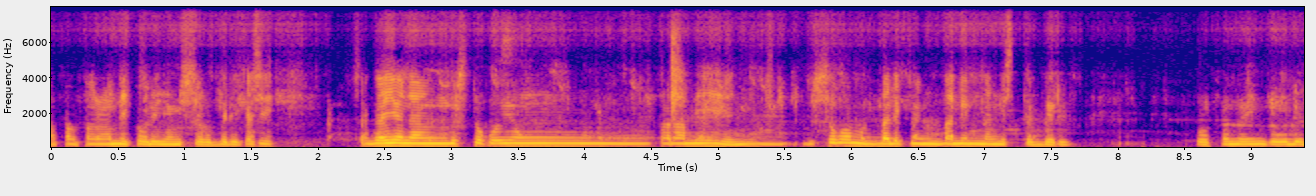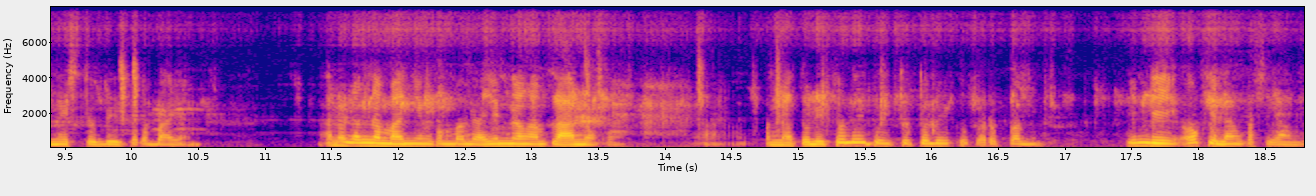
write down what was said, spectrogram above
mapaparami ko ulit yung strawberry kasi sa gayon ang gusto ko yung paramihin, gusto ko magbalik ng tanim ng strawberry. Pupunuin ko ulit ng strawberry sa kabayan. Ano lang naman yung kumbaga, yun lang ang plano ko. Ah, pag natuloy-tuloy ko, itutuloy ko. Pero pag hindi, okay lang kasi ang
